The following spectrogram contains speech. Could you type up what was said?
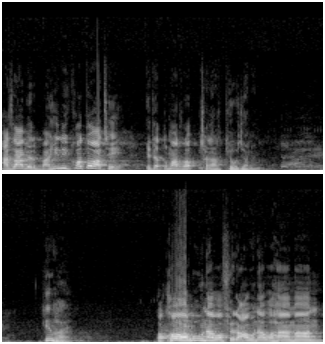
আজাবের বাহিনী কত আছে? এটা তোমার রব ছাড়া আর কেউ জানে না। কি ভাই? অকরুনা ও ফিরাউনা ও হামান।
